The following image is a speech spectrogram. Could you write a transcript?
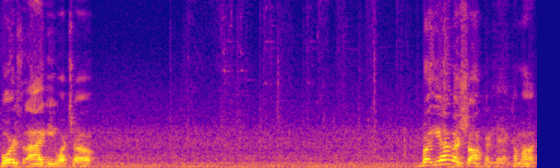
Board's laggy, watch out. Bro, you have a shotgun, man. Come on.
